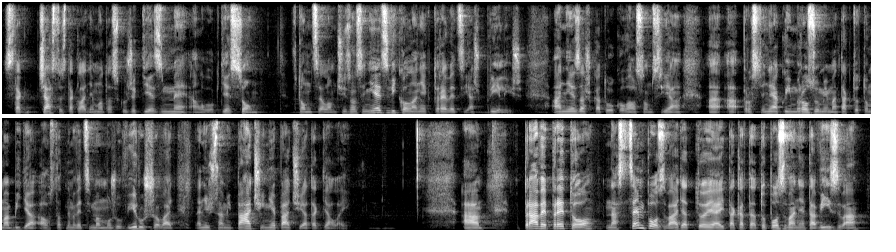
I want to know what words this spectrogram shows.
tak, často si tak kladem otázku, že kde sme, alebo kde som tom celom. Či som si nezvykol na niektoré veci až príliš a nezaškatulkoval som si a, a, a proste nejako rozumiem a takto to má byť a, a ostatné veci ma môžu vyrušovať a niečo sa mi páči, nepáči a tak ďalej. A práve preto nás chcem pozvať, a to je aj taká táto pozvanie, tá výzva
